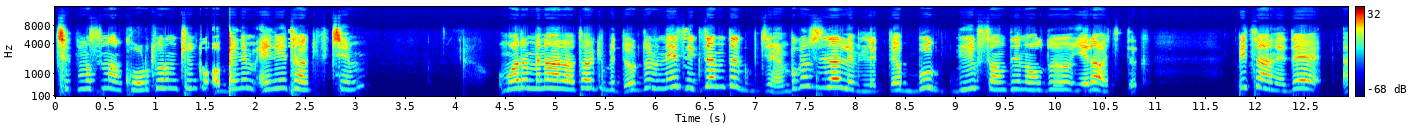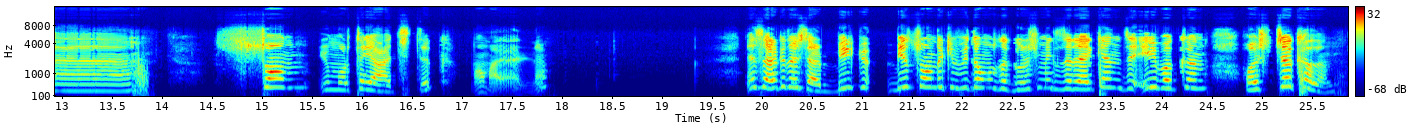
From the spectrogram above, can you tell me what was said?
çıkmasından korkuyorum çünkü o benim en iyi takipçim. Umarım beni hala takip ediyordur. Neyse bir takipçiyim. Bugün sizlerle birlikte bu büyük sandığın olduğu yeri açtık. Bir tane de eee, son yumurtayı açtık. Normal yani. Neyse arkadaşlar bir, bir sonraki videomuzda görüşmek üzere. Kendinize iyi bakın. Hoşça kalın.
